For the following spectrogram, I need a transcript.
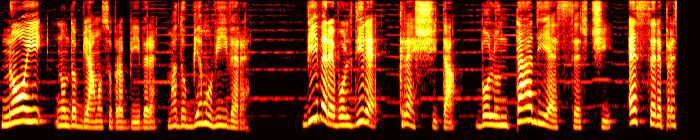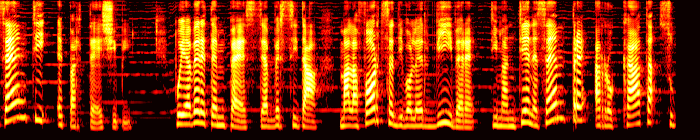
Noi non dobbiamo sopravvivere, ma dobbiamo vivere. Vivere vuol dire crescita, volontà di esserci, essere presenti e partecipi. Puoi avere tempeste, avversità, ma la forza di voler vivere ti mantiene sempre arroccata su,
